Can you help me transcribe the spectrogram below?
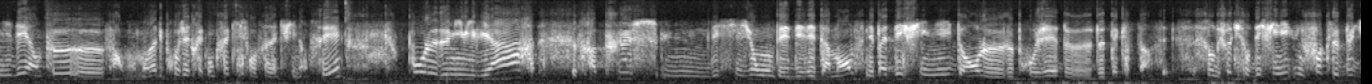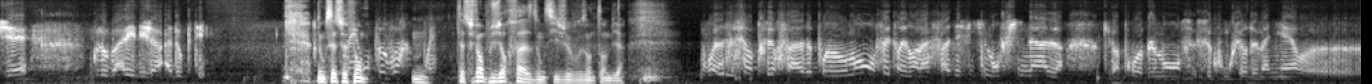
une idée un peu, enfin, on a des projets très concrets qui sont en train d'être financés. Pour le demi-milliard, ce sera plus une décision des, États membres, ce n'est pas défini dans le, projet de, texte. Hein. Ce sont des choses qui sont définies une fois que le budget global est déjà adopté. Donc ça se, fait en... Hmm. ça se fait en plusieurs phases, donc si je vous entends bien. Voilà, ça se fait en plusieurs phases. Pour le moment, en fait, on est dans la phase effectivement finale qui va probablement se, conclure de manière euh,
